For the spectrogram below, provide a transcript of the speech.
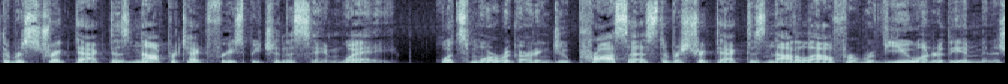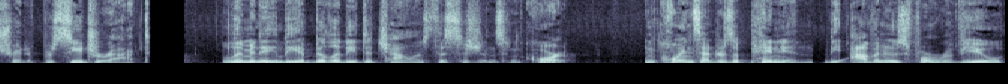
the Restrict Act does not protect free speech in the same way. What's more, regarding due process, the Restrict Act does not allow for review under the Administrative Procedure Act, limiting the ability to challenge decisions in court. In CoinCenter's opinion, the avenues for review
